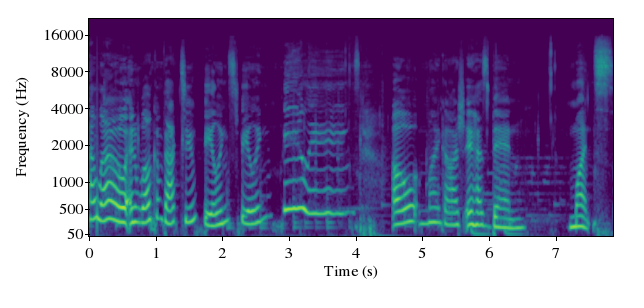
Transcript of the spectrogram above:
Hello, and welcome back to Feelings, Feeling, Feelings. Oh my gosh, it has been months.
